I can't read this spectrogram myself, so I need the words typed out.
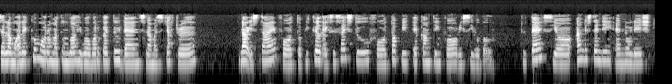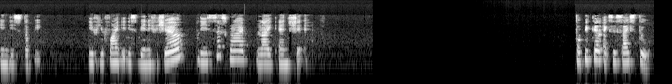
Assalamualaikum warahmatullahi wabarakatuh dan selamat sejahtera. Now it's time for topical exercise 2 for topic accounting for receivable to test your understanding and knowledge in this topic. If you find it is beneficial, please subscribe, like and share. Topical exercise 2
